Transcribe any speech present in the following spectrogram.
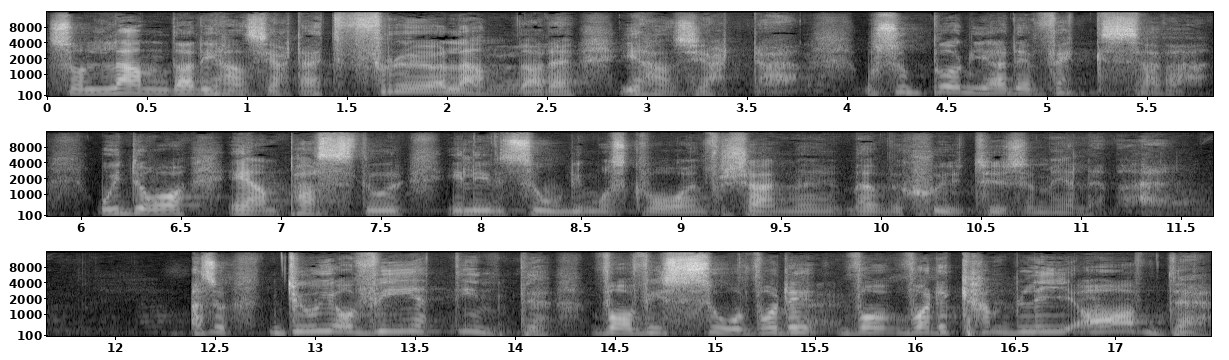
som landade i hans hjärta. Ett frö landade i hans hjärta. Och så började det växa. Va? Och idag är han pastor i Livets Ord i Moskva, en församling med över 7000 medlemmar. Alltså, du och jag vet inte vad vi såg, vad det, vad, vad det kan bli av det.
